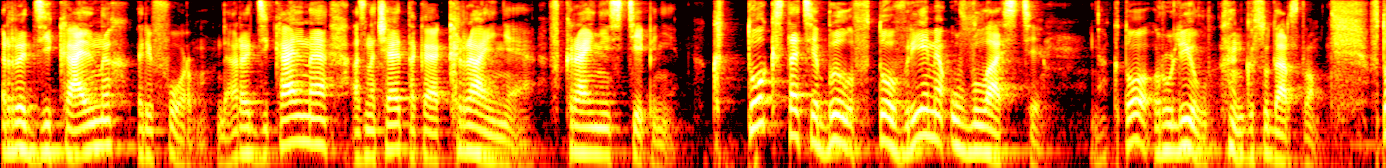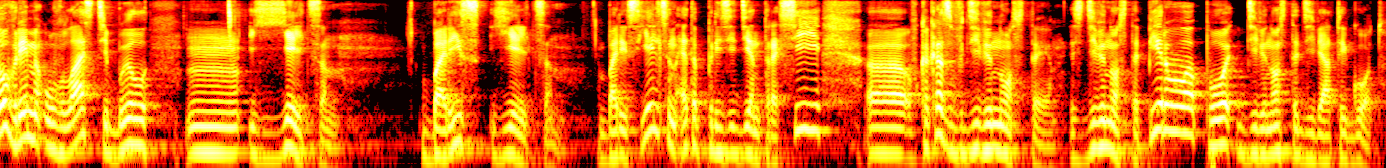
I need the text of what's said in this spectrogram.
радикальных реформ. Да. Радикальная означает такая крайняя, в крайней степени. Кто, кстати, был в то время у власти? Кто рулил государством? В то время у власти был Ельцин, Борис Ельцин. Борис Ельцин — это президент России э, как раз в 90-е, с 91 по 99 год.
